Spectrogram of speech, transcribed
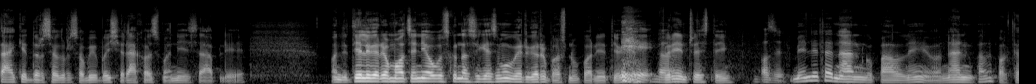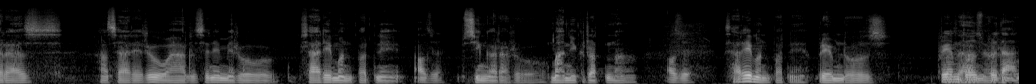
ताकि दर्शकहरू सबै बसिराखोस् भन्ने हिसाबले। अनि त्यसले गर्दा म चाहिँ नि अब उसको नसकेसम्म वेट गरेर बस्नुपर्ने थियो। भेरी इन्ट्रेस्टिङ हजुर। मेनली त नारायण गोपाल नै हो। नारायण गोपाल भक्तराज आचार्यहरू उहाँहरू चाहिँ नि मेरो साह्रै मनपर्ने हजुर। सिङ्गरहरू हो। मानिक रत्न। हजुर। साह्रै मनपर्ने। प्रेमढोज प्रेमध्वज प्रधानहरू प्रधान।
